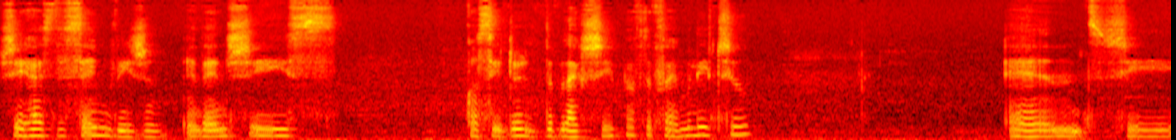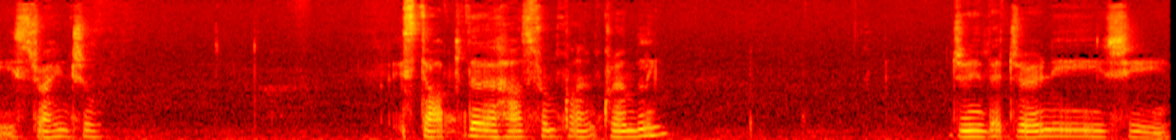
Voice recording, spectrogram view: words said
she has the same vision, and then she's considered the black sheep of the family too. And she is trying to stop the house from crumbling. During that journey, she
